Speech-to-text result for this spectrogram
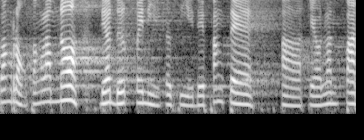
ฟังร้องฟังลำเนาะเดี๋ยวเด็กไปหนีกระสีเด็กฟังแต่อ่าแอลลันปัด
